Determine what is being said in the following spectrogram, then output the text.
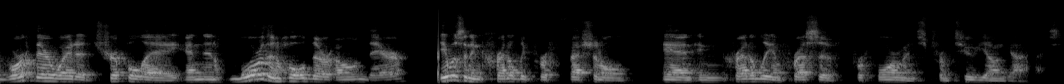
work their way to triple A and then more than hold their own there, it was an incredibly professional and incredibly impressive performance from two young guys.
